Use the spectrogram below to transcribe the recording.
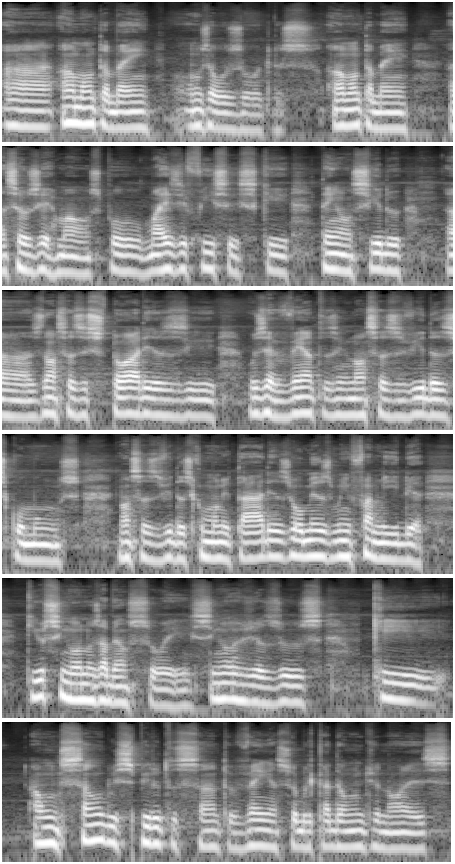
uh, amam também uns aos outros, amam também a seus irmãos, por mais difíceis que tenham sido uh, as nossas histórias e os eventos em nossas vidas comuns, nossas vidas comunitárias ou mesmo em família. Que o Senhor nos abençoe. Senhor Jesus, que a unção do Espírito Santo venha sobre cada um de nós,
